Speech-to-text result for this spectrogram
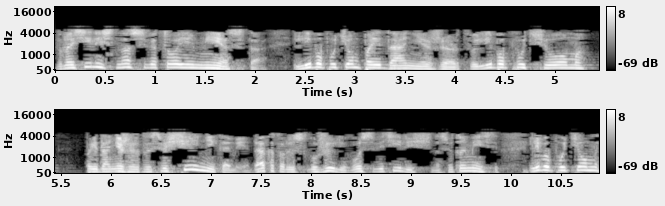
вносились на святое место, либо путем поедания жертвы, либо путем поедания жертвы священниками, да, которые служили во святилище, на святом месте, либо путем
